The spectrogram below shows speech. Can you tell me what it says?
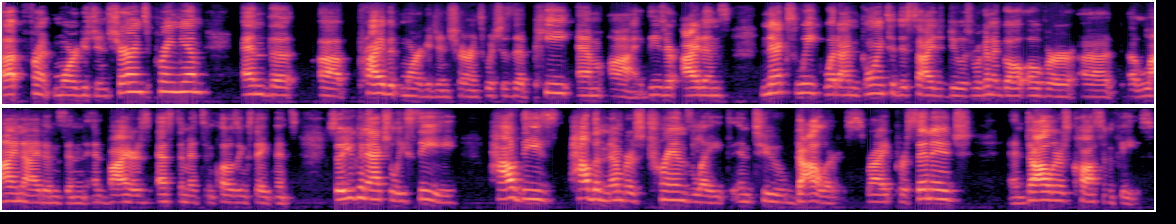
upfront mortgage insurance premium and the uh, private mortgage insurance, which is the PMI. These are items. Next week, what I'm going to decide to do is we're going to go over uh, uh, line items and, and buyers' estimates and closing statements. So you can actually see how these how the numbers translate into dollars, right? Percentage and dollars, costs and fees.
